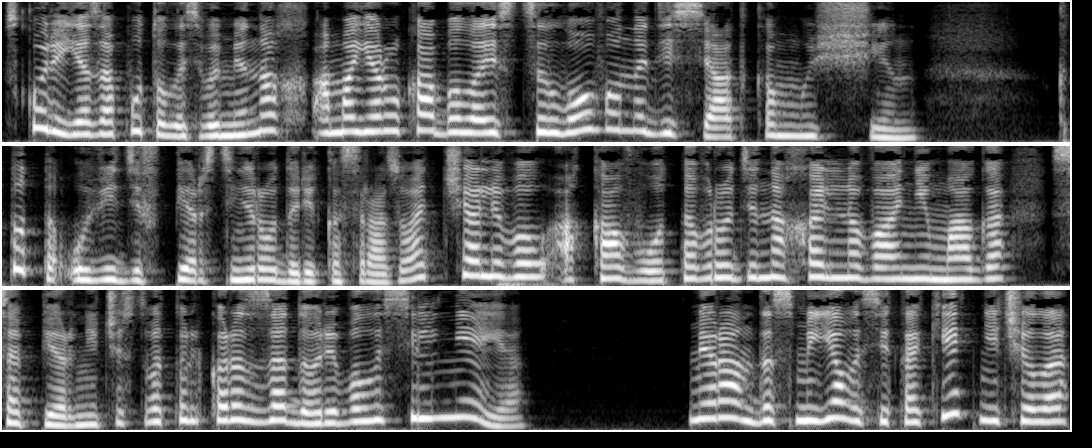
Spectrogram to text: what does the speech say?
Вскоре я запуталась в именах, а моя рука была исцелована десятком мужчин — кто-то, увидев перстень Родерика, сразу отчаливал, а кого-то, вроде нахального анимага, соперничество только раззадоривало сильнее. Миранда смеялась и кокетничала,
